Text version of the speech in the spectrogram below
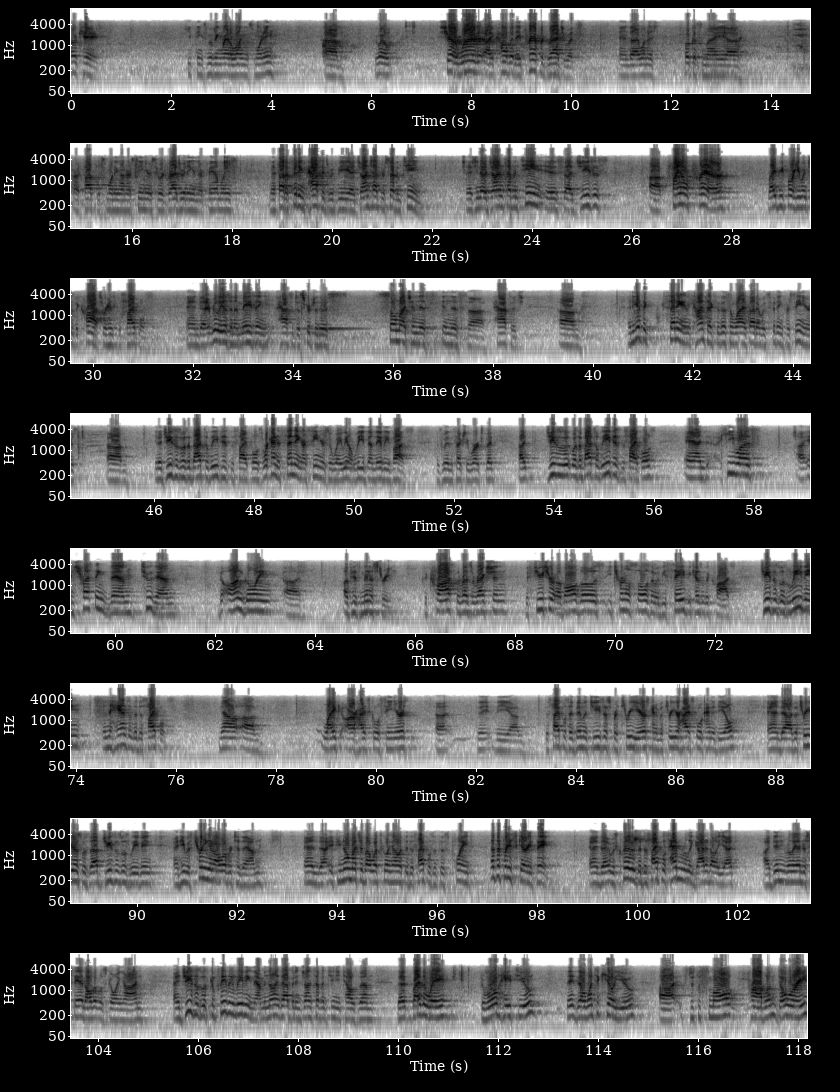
Okay. Keep things moving right along this morning. Um, we want to share a word. I called it a prayer for graduates, and I want to focus my uh, our thoughts this morning on our seniors who are graduating and their families. And I thought a fitting passage would be uh, John chapter 17. And as you know, John 17 is uh, Jesus' uh, final prayer right before he went to the cross for his disciples. And uh, it really is an amazing passage of Scripture. There's so much in this, in this uh, passage. Um, and to get the setting and context of this and why I thought it was fitting for seniors, um, you know, Jesus was about to leave his disciples. We're kind of sending our seniors away. We don't leave them, they leave us, is the way this actually works. But uh, Jesus was about to leave his disciples, and he was uh, entrusting them to them the ongoing uh, of his ministry the cross, the resurrection, the future of all those eternal souls that would be saved because of the cross. Jesus was leaving in the hands of the disciples. Now, um, like our high school seniors, uh, the, the um, disciples had been with Jesus for three years, kind of a three year high school kind of deal. And uh, the three years was up, Jesus was leaving, and he was turning it all over to them. And uh, if you know much about what's going on with the disciples at this point, that's a pretty scary thing. And uh, it was clear that the disciples hadn't really got it all yet, uh, didn't really understand all that was going on. And Jesus was completely leaving them. And not only that, but in John 17, he tells them that, by the way, the world hates you, they, they'll want to kill you. Uh, it's just a small problem. Don't worry,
